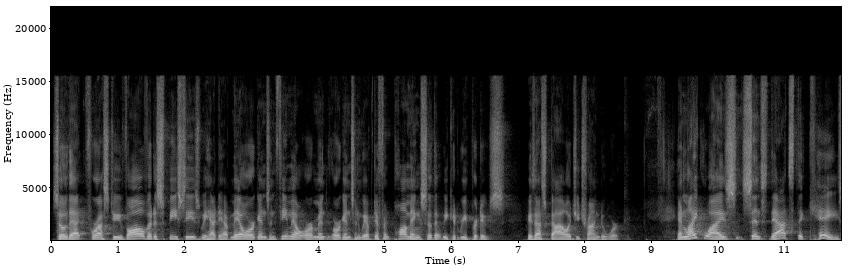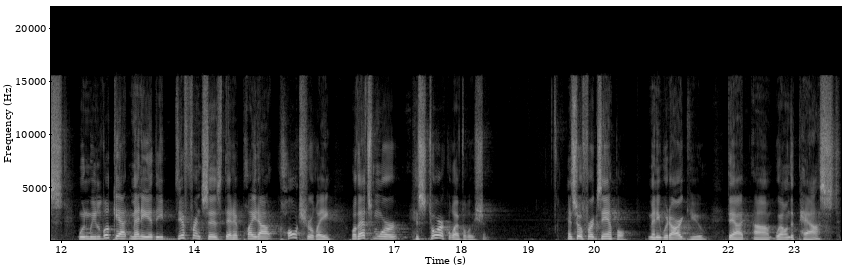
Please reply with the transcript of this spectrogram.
So that for us to evolve as a species, we had to have male organs and female organs, and we have different plumbing so that we could reproduce, because that's biology trying to work. And likewise, since that's the case, when we look at many of the differences that have played out culturally, well, that's more historical evolution. And so, for example, many would argue that, uh, well, in the past,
